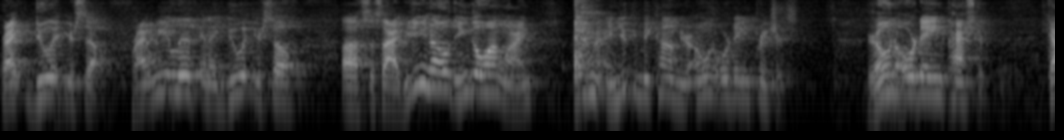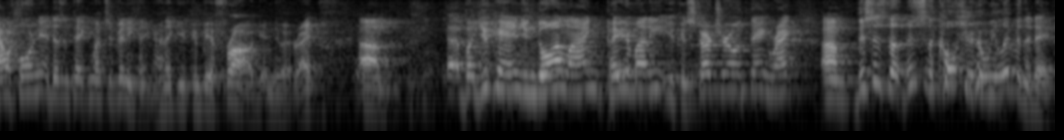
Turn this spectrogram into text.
Right? Do it yourself. Right? We live in a do it yourself uh, society. Do you know that you can go online and you can become your own ordained preacher, your own ordained pastor? California, it doesn't take much of anything. I think you can be a frog and do it, right? Um, uh, but you can. You can go online, pay your money. You can start your own thing, right? Um, this is the this is the culture that we live in today.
